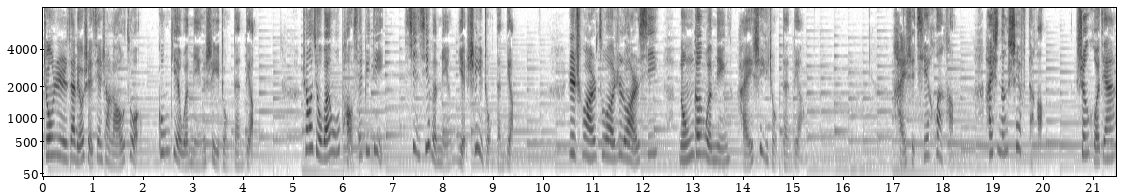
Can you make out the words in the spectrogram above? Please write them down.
终日在流水线上劳作，工业文明是一种单调；朝九晚五跑 CBD，信息文明也是一种单调。日出而作，日落而息。农耕文明还是一种单调，还是切换好，还是能 shift 好。生活家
